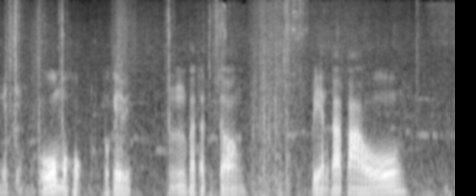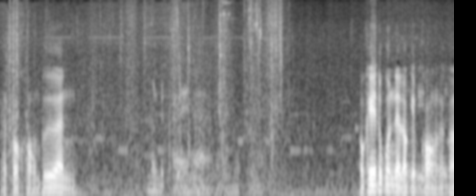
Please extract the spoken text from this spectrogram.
ไม่เสียงโอ้หมวกหกโอเคพี่อืมผ่าตัดสิบสองเปลี่ยนกระเป๋า แล้วก็ของเพื่อน มันเป็นตายหาอะไรหมดเนี่ยโอเค ทุกคนเดี๋ยวเราเก็บของแล้วก็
